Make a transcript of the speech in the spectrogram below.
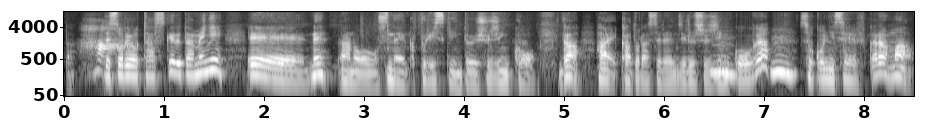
た。はあ。でそれを助けるために、えーね、あのスネーク・プリスキンという主人公が、はい、カトラセル演じる主人公が、うんうん。そこに政府から、まあ、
